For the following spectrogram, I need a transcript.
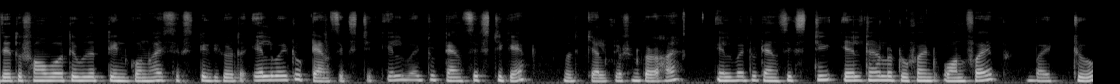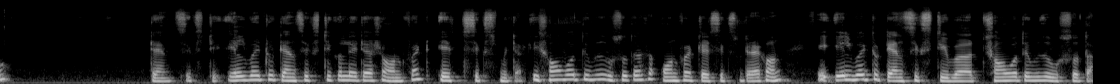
যেহেতু সমবাহু ত্রিভুজের তিন কোণ হয় সিক্সটি ডিগ্রি করে, তো L by two tan sixty L by two tan সিক্সটিকে যদি ক্যালকুলেশন করা হয় L by two tan sixty এলটা হলো two point one five by two tan sixty L by two tan sixty করলে এটা আসে one point eight six metre এই সমবাহু ত্রিভুজের উচ্চতা আছে one point eight six metre এখন এই L by two tan sixty বা সমবাহু ত্রিভুজের উচ্চতা,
